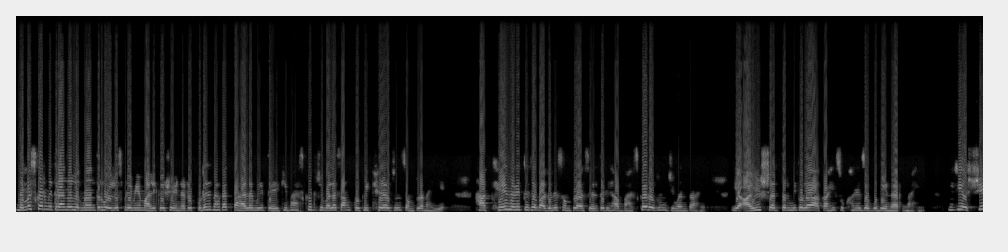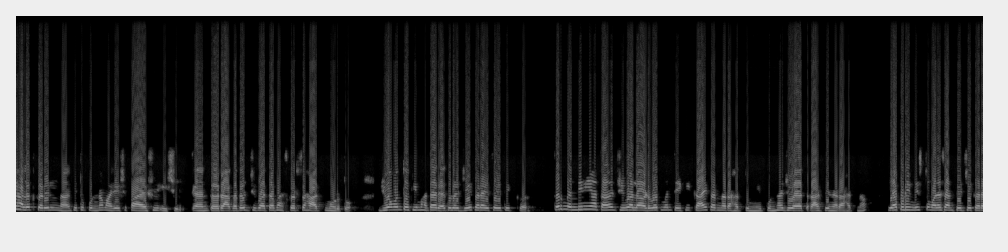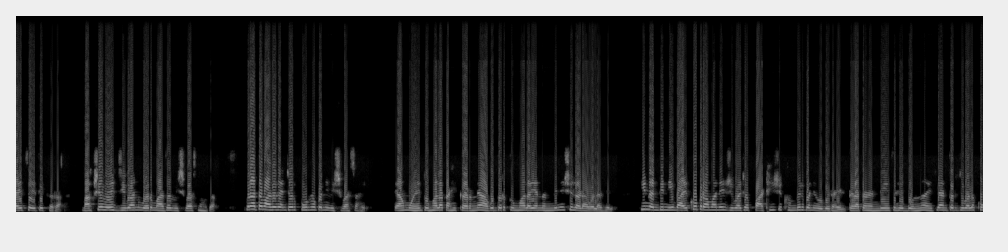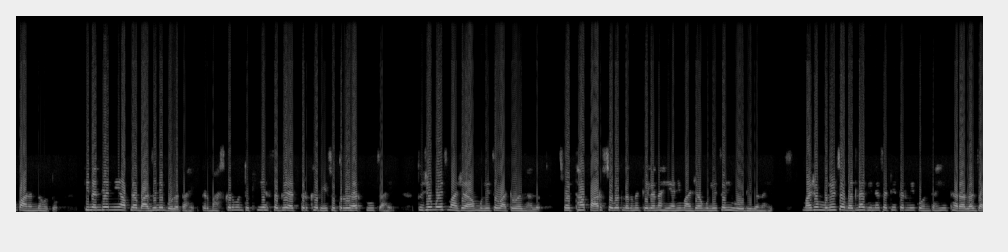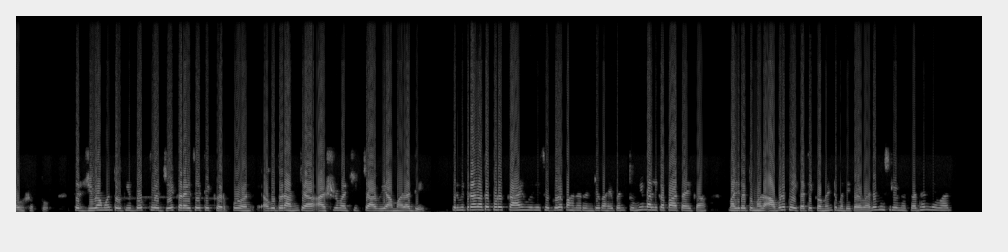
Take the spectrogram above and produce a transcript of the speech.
नमस्कार मित्रांनो लग्नानंतर होईलच प्रेमी मालिकेशी मालिकेच्या येणाऱ्या पुढील भागात पाहायला मिळते की भास्कर जीवाला सांगतो की खेळ अजून संपला नाहीये. हा खेळ जरी तुझ्या बाजूने संपला असेल तरी हा भास्कर अजून जिवंत आहे. या आयुष्यात तर मी तुला काही सुखाने जगू देणार नाही. तुझी अशी हालत करेल ना की तू पुन्हा माझ्याशी पायाशी येशील. त्यानंतर रागातच जीवा आता भास्करचा हात मोडतो. जीवा म्हणतो की म्हाताऱ्या तुला जे करायचंय ते कर. तर नंदिनी आता जीवाला अडवत म्हणते की काय करणार आहात तुम्ही? पुन्हा जीवाला त्रास देणार आहात ना? यापुढे मीच तुम्हाला सांगते जे करायचंय ते करा. मागच्या वेळी जीवांवर माझा विश्वास नव्हता. पण आता माझा त्यांच्यावर पूर्णपणे विश्वास आहे. त्यामुळे तुम्हाला काही करण्या अगोदर तुम्हाला या नंदिनीशी लढावं लागेल. ही नंदिनी बायकोप्रमाणे जीवाच्या पाठीशी खंबीरपणे उभी राहील. तर आता नंदिनीचं हे बोलणं ऐकल्यानंतर जीवाला खूप आनंद होतो. की नंदिनी आपल्या बाजूने बोलत आहे. तर भास्कर म्हणतो की या सगळ्यात तर खरी सूत्रधार तूच आहे. तुझ्यामुळेच माझ्या मुलीचं वाटोळ झालं. स्वतः पार सोबत लग्न केलं नाही आणि माझ्या मुलीचंही होऊ दिलं नाही. माझ्या मुलीचा बदला घेण्यासाठी तर मी कोणत्याही थराला जाऊ शकतो. तर जीवा म्हणतो की बघ तुला जे करायचंय ते कर पण अगोदर आमच्या आश्रमाची चावी आम्हाला दे. तर मित्रांनो आता पुढे काय होईल हे सगळं पाहणं रंजक आहे पण तुम्ही मालिका पाहताय का? मालिका तुम्हाला आवडते का ते कमेंटमध्ये कळवायला विसरू नका. धन्यवाद.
